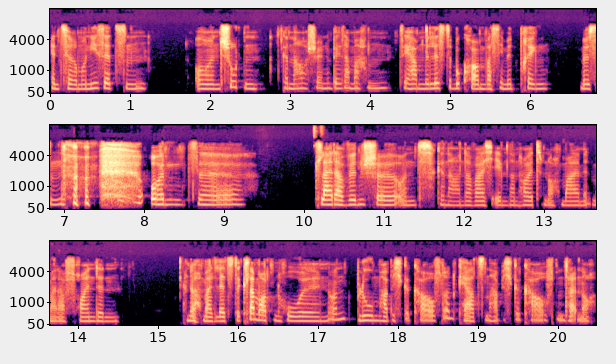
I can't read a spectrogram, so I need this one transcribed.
in Zeremonie sitzen und shooten. Genau, schöne Bilder machen. Sie haben 'ne Liste bekommen, was sie mitbringen müssen. Und, äh Kleiderwünsche und genau, und da war ich eben dann heute noch mal mit meiner Freundin noch mal letzte Klamotten holen und Blumen habe ich gekauft und Kerzen habe ich gekauft und halt noch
